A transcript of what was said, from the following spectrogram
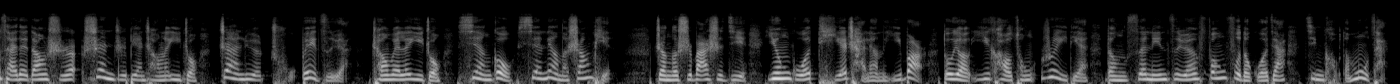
材在当时甚至变成了一种战略储备资源，成为了一种限购限量的商品。整个十八世纪，英国铁产量的一半都要依靠从瑞典等森林资源丰富的国家进口的木材，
